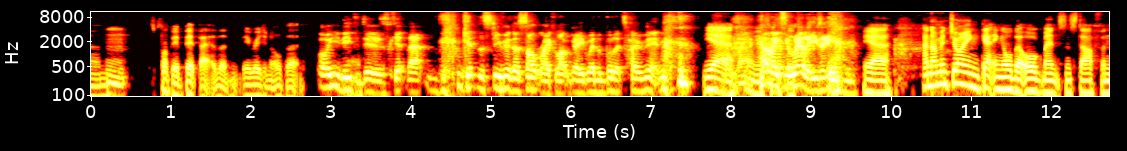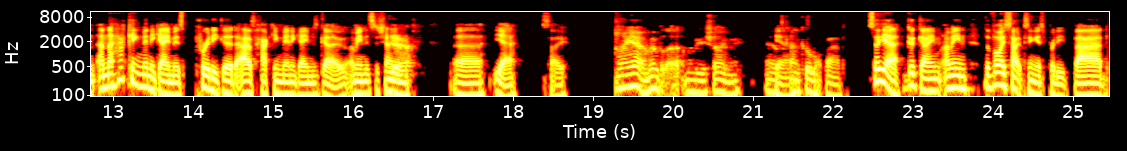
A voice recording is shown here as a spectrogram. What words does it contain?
um, Hmm. it's probably a bit better than the original, but All you need to do is get that, get the stupid assault rifle upgrade when the bullets home in. yeah, Wow. I that makes it it's- real easy. Yeah, and I'm enjoying getting all the augments and stuff, and and the hacking minigame is pretty good as hacking minigames go. I mean, it's a shame. Yeah. Uh, yeah. So oh yeah, I remember that. I remember you showing me. Yeah, that's yeah, kind of it's cool. not bad. So yeah, good game. I mean, the voice acting is pretty bad,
